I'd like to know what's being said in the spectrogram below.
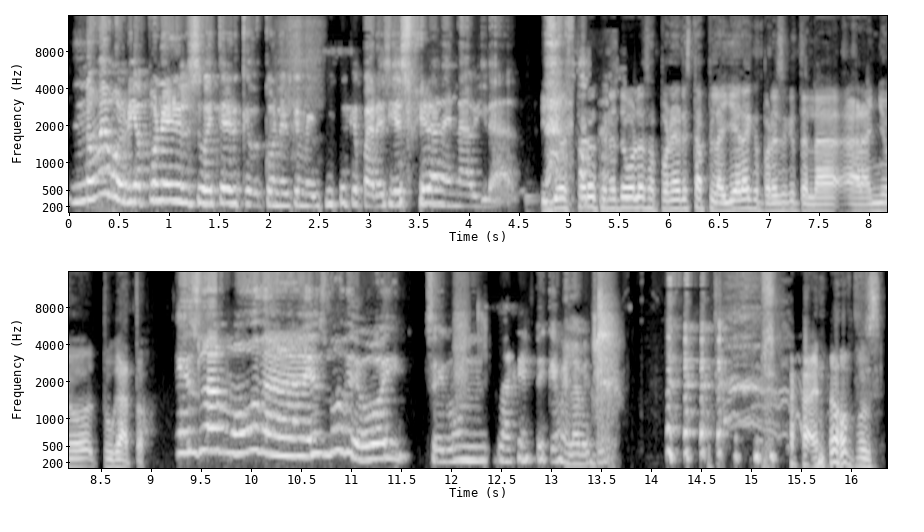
No me volví a poner el suéter que- con el que me dijiste que parecía esfera de Navidad. Y yo espero que no te vuelvas a poner esta playera que parece que te la arañó tu gato. Es la moda, es lo de hoy, según la gente que me la vendió. Ah, no, pues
